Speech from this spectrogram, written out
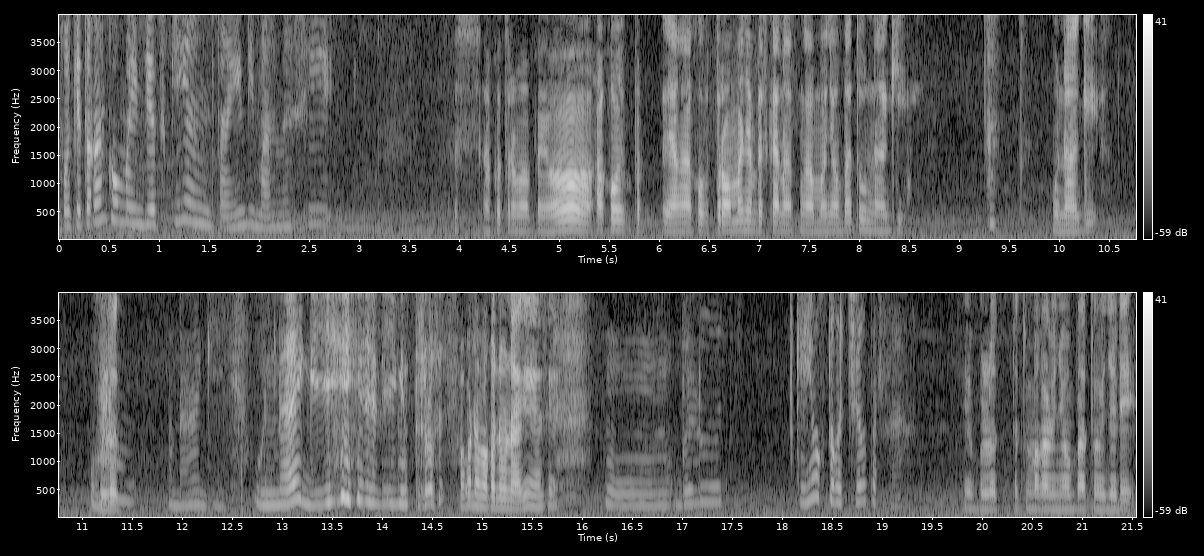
Kalau kita kan kalau main jet ski yang paling di mana sih? Terus aku trauma apa oh aku yang aku trauma sampai sekarang aku nggak mau nyoba tuh unagi unagi. Belut. Wow, unagi. Unagi jadi inget terus. Apa pernah makan unagi gak sih? Hmm, belut. Kayaknya waktu kecil pernah. Ya belut pertama kali nyoba tuh. Jadi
